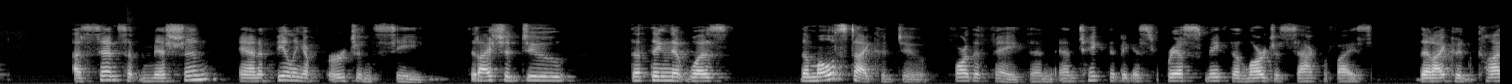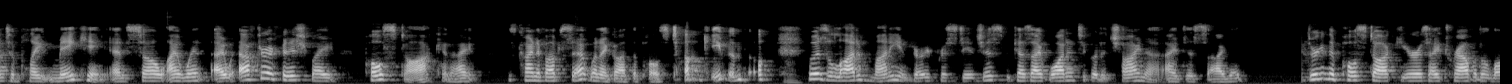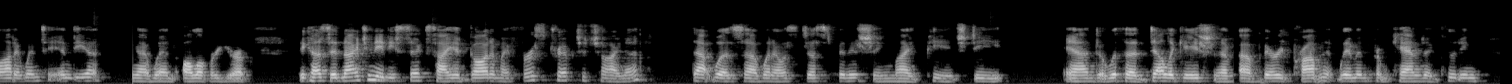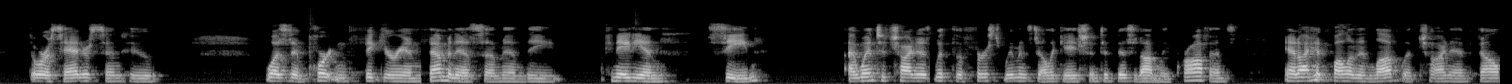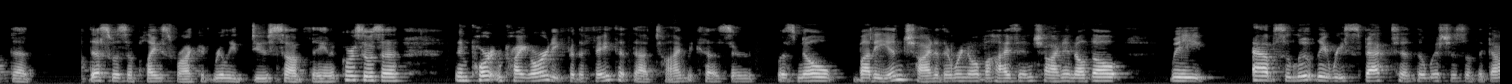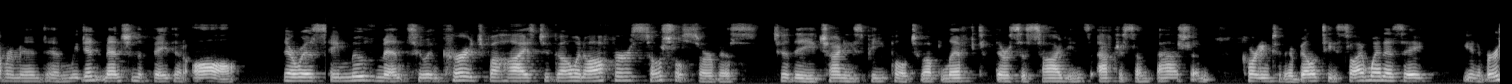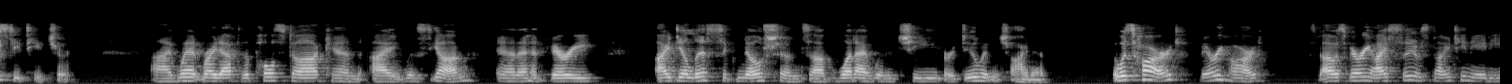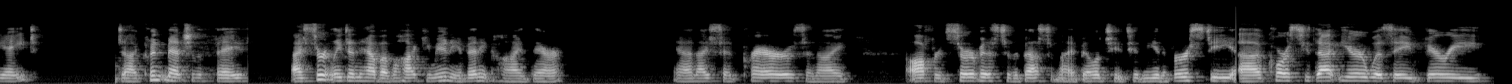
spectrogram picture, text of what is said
a sense of mission and a feeling of urgency that I should do the thing that was the most I could do for the faith and, and take the biggest risk, make the largest sacrifice that I could contemplate making. And so I went, I, after I finished my postdoc and I was kind of upset when I got the postdoc, even though it was a lot of money and very prestigious because I wanted to go to China, I decided. During the postdoc years, I traveled a lot. I went to India. I went all over Europe because in 1986, I had gone on my first trip to China. That was uh, when I was just finishing my PhD and with a delegation of, of very prominent women from Canada, including Doris Anderson, who was an important figure in feminism and the Canadian scene. I went to China with the first women's delegation to visit Anhui province, and I had fallen in love with China and felt that this was a place where I could really do something. And of course, it was a, an important priority for the faith at that time because there was nobody in China. There were no Baha'is in China. And although we absolutely respected the wishes of the government and we didn't mention the faith at all, there was a movement to encourage Baha'is to go and offer social service to the Chinese people to uplift their societies after some fashion according to their abilities. So I went as a university teacher. I went right after the postdoc and I was young and I had very idealistic notions of what I would achieve or do in China. It was hard, very hard. I was very isolated. It was 1988. and I couldn't mention the faith. I certainly didn't have a Baha'i community of any kind there. And I said prayers and I offered service to the best of my ability to the university. Uh, of course, that year was a very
